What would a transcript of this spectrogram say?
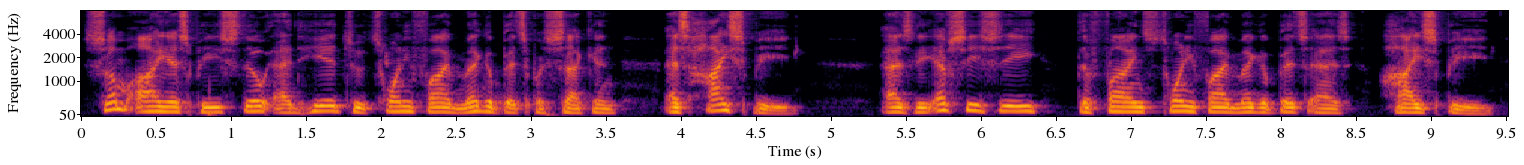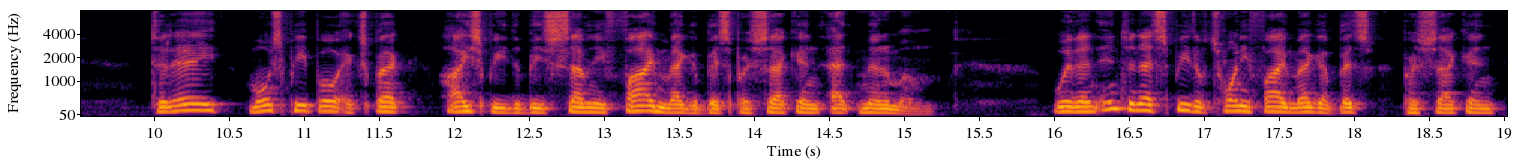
Some ISPs still adhere to 25 megabits per second as high speed, as the FCC defines 25 megabits as high speed. Today, most people expect high speed to be 75 megabits per second at minimum. With an internet speed of 25 megabits per second,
